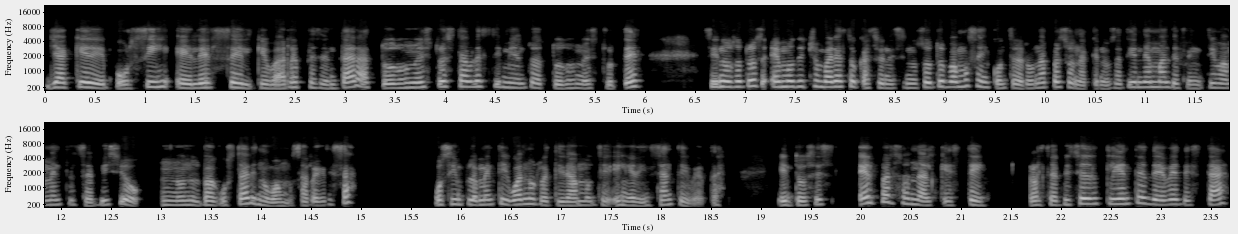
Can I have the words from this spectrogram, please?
ya que de por sí él es el que va a representar a todo nuestro establecimiento, a todo nuestro hotel. Si nosotros hemos dicho en varias ocasiones, si nosotros vamos a encontrar una persona que nos atiende mal, definitivamente el servicio no nos va a gustar y no vamos a regresar. O simplemente igual nos retiramos en el instante, ¿verdad? Entonces, el personal que esté al servicio del cliente debe de estar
